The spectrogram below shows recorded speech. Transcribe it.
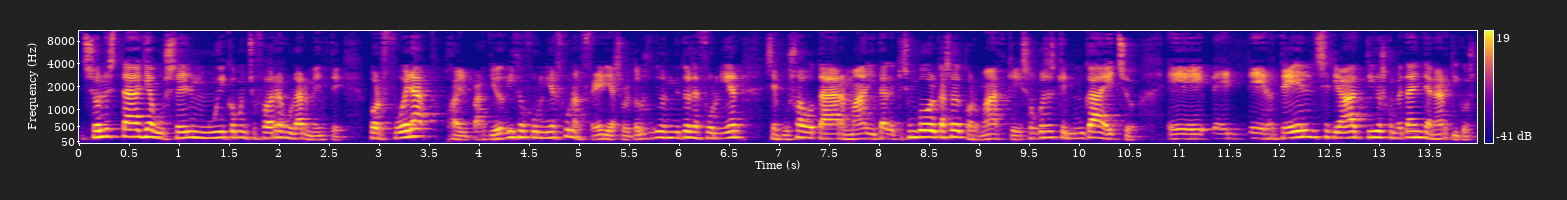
solo está Yabusel muy como enchufado regularmente. Por fuera, joder, el partido que hizo Fournier fue una feria. Sobre todo los últimos minutos de Fournier se puso a votar mal y tal. Que es un poco el caso de Cormaz, que son cosas que nunca ha hecho. Eh, eh, Ertel se tiraba tiros completamente anárquicos.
